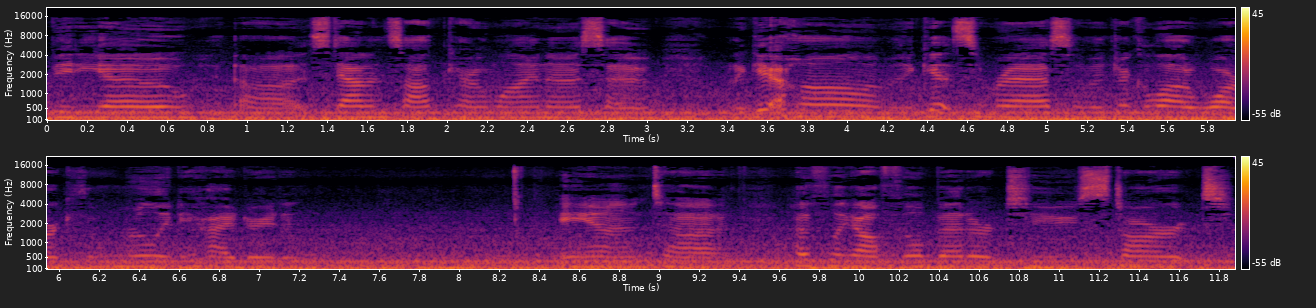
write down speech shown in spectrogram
video. Uh, it's down in South Carolina, so when I get home, I'm gonna get some rest. I'm gonna drink a lot of water because I'm really dehydrated, and uh, hopefully I'll feel better to start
